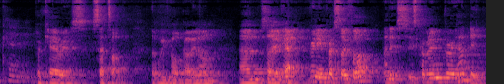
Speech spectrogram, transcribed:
Okay. precarious setup that we've got going on. Um, so yeah, really impressed so far, and it's it's coming in very handy.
